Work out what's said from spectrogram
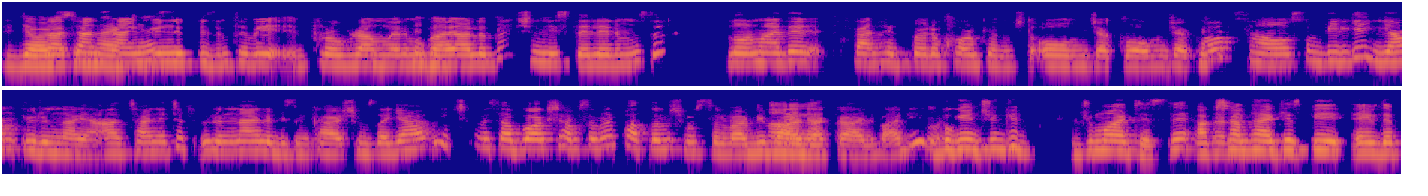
Görsün Zaten sen herkes. günlük bizim tabii programlarımızı ayarladığın için listelerimizi. Normalde ben hep böyle korkuyordum işte o olmayacak bu olmayacak mı? Sağ olsun Bilge yan ürünler yani alternatif ürünlerle bizim karşımıza geldiği için. Mesela bu akşam sanırım patlamış mısır var bir Aynen. bardak galiba değil mi? Bugün çünkü cumartesi. Akşam Evet. herkes bir evde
